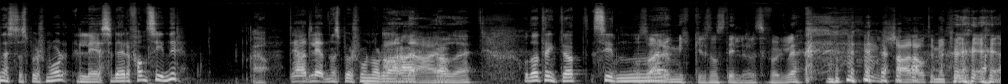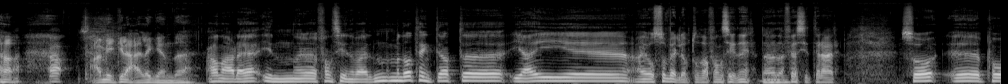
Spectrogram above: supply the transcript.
neste spørsmål. Leser dere fanziner? Ja, Det er et ledende spørsmål når ja det er her. er jo det. Og da tenkte jeg at siden Og så er det jo Mikkel som stiller det, selvfølgelig. Skjær av til Mikkel. ja. ja, Mikkel er legende. Han er det innen eh, fanzineverden. Men da tenkte jeg at eh, jeg eh, er jo også veldig opptatt av fanziner. Det er jo derfor jeg sitter her. Så eh, på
